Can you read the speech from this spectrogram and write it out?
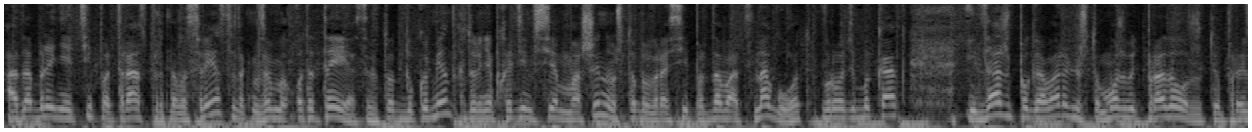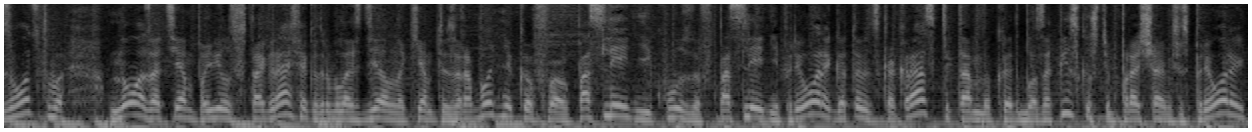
одобрение типа транспортного средства, так называемый ОТТС. Это тот документ, который необходим всем машинам, чтобы в России продаваться на год, вроде бы как. И даже поговаривали, что, может быть, продолжат ее производство, но затем появилась фотография, которая была сделана кем-то из работников. Последний кузов, последний приоры готовится как раз, там какая-то была записка, записка, что типа, прощаемся с Приорой.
